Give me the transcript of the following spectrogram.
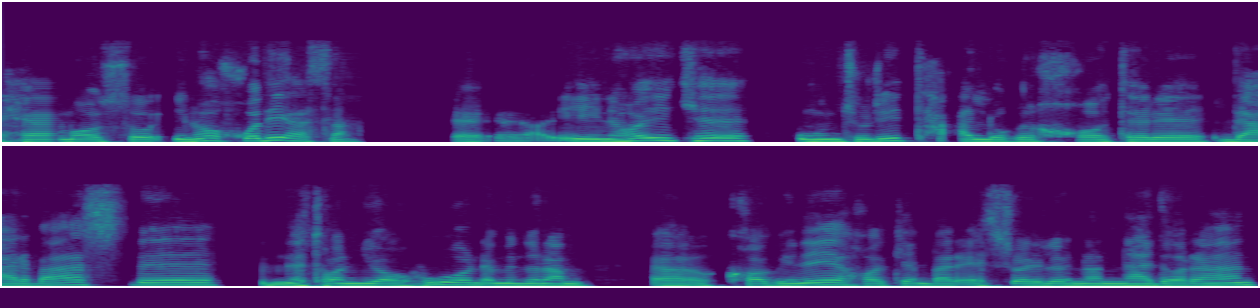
حماس و اینها خودی هستن. اینهایی که اونجوری تعلق خاطر دربست به نتانیاهو و نمی‌دونم کابینه حاکم بر اسرائیل اینا ندارند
